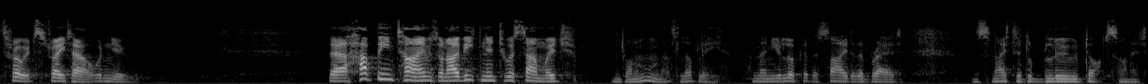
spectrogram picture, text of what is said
throw it straight out, wouldn't you? There have been times when I've eaten into a sandwich and gone, mmm, that's lovely. And then you look at the side of the bread, and there's nice little blue dots on it.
